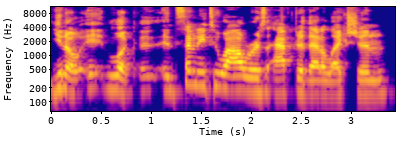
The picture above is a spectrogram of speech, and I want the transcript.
you know it, look in 72 hours after that election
